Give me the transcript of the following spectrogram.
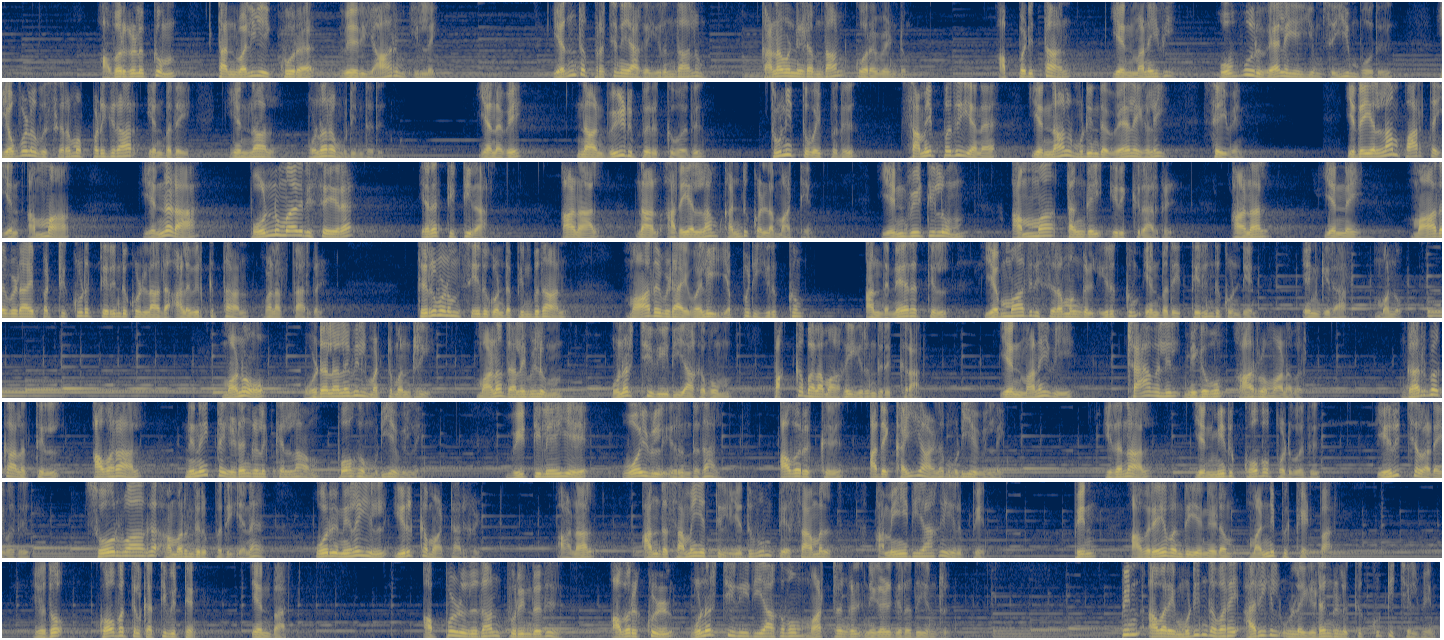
அவர்களுக்கும் தன் வழியை கூற வேறு யாரும் இல்லை. எந்த பிரச்சனையாக இருந்தாலும் கணவனிடம்தான் கூற வேண்டும். அப்படித்தான் என் மனைவி ஒவ்வொரு வேலையையும் செய்யும்போது எவ்வளவு சிரமப்படுகிறார் என்பதை என்னால் உணர முடிந்தது. எனவே நான் வீடு பெருக்குவது துணி துவைப்பது சமைப்பது என என்னால் முடிந்த வேலைகளை செய்வேன். இதையெல்லாம் பார்த்த என் அம்மா என்னடா பொண்ணு மாதிரி செய்கிற என திட்டினார். ஆனால் நான் அதையெல்லாம் கண்டு கொள்ள மாட்டேன். என் வீட்டிலும் அம்மா தங்கை இருக்கிறார்கள். ஆனால் என்னை மாதவிடாய் பற்றி கூட தெரிந்து கொள்ளாத அளவிற்குத்தான் வளர்த்தார்கள். திருமணம் செய்து கொண்ட பின்புதான் மாதவிடாய் வலி எப்படி இருக்கும்? அந்த நேரத்தில் எம்மாதிரி சிரமங்கள் இருக்கும் என்பதை தெரிந்து கொண்டேன் என்கிறார் மனு. மனோ உடலளவில் மட்டுமன்றி மனதளவிலும் உணர்ச்சி ரீதியாகவும் பக்கபலமாக இருந்திருக்கிறார். என் மனைவி டிராவலில் மிகவும் ஆர்வமானவர். கர்ப்ப காலத்தில் அவரால் நினைத்த இடங்களுக்கெல்லாம் போக முடியவில்லை. வீட்டிலேயே ஓய்வில் இருந்ததால் அவருக்கு அதை கையாள முடியவில்லை. இதனால் என் மீது கோபப்படுவது எரிச்சல் அடைவது சோர்வாக அமர்ந்திருப்பது என ஒரு நிலையில் இருக்க மாட்டார்கள். ஆனால் அந்த சமயத்தில் எதுவும் பேசாமல் அமைதியாக இருப்பேன். பின் அவரே வந்து என்னிடம் மன்னிப்பு கேட்பார். ஏதோ கோபத்தில் கத்திவிட்டேன் என்பார். அப்பொழுதுதான் புரிந்தது அவருக்குள் உணர்ச்சி ரீதியாகவும் மாற்றங்கள் நிகழ்கிறது என்று. பின் அவரை முடிந்தவரை அருகில் உள்ள இடங்களுக்கு கூட்டிச் செல்வேன்.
